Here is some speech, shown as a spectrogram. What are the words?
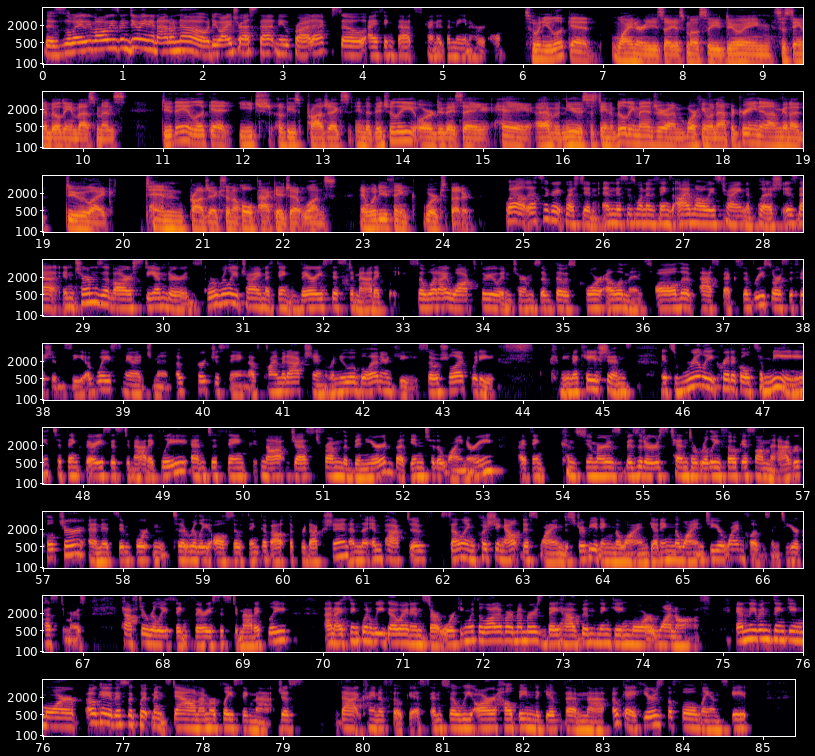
this is the way we've always been doing it. I don't know. Do I trust that new product? So I think that's kind of the main hurdle. So when you look at wineries, I guess mostly doing sustainability investments, do they look at each of these projects individually or do they say, hey, I have a new sustainability manager, I'm working with Napa Green and I'm going to do like 10 projects in a whole package at once? And what do you think works better? Well, that's a great question. And this is one of the things I'm always trying to push is that in terms of our standards, we're really trying to think very systematically. So, what I walked through in terms of those core elements, all the aspects of resource efficiency, of waste management, of purchasing, of climate action, renewable energy, social equity, communications. It's really critical to me to think very systematically and to think not just from the vineyard, but into the winery. I think consumers, visitors tend to really focus on the agriculture, and it's important to really also think about the production and the impact of selling, pushing out this wine, distributing the wine, getting the wine to your wine clubs and to your customers. Have to really think very systematically. And I think when we go in and start working with a lot of our members, they have been thinking more one off. And they've been thinking more, okay, this equipment's down, I'm replacing that. Just that kind of focus. And so we are helping to give them that, okay, here's the full landscape.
